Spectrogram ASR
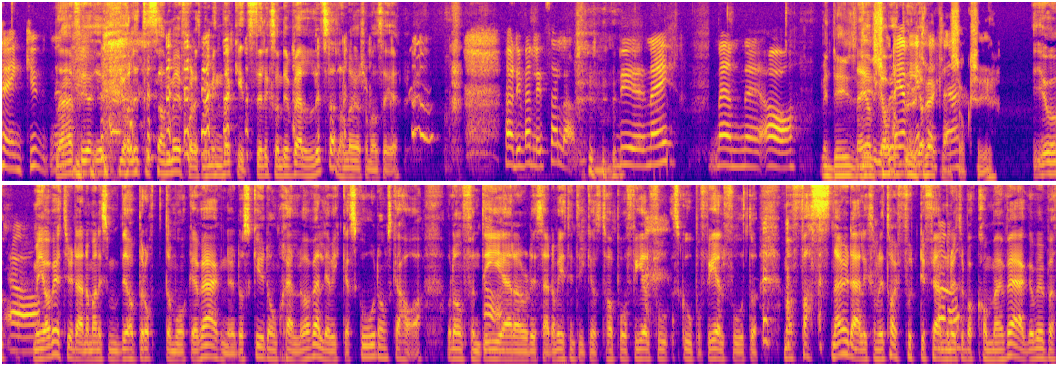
Nej, gud. Nej. Nej, för jag, jag, jag har lite samma erfarenhet med mina kids. Det är, liksom, det är väldigt sällan de gör som man säger. Ja, det är väldigt sällan. Det, nej, men eh, ja. men det är ju det är jag så jag utvecklas också ju. Jo, Ja. men jag vet ju det där när man liksom, vi har bråttom att åka iväg nu. Då ska ju de själva välja vilka skor de ska ha. Och de funderar och det är så här, de vet inte vilka som tar på fel fo- sko på fel fot. Och man fastnar ju där liksom. Det tar ju 45 Ja. minuter att bara komma iväg. Och vi är bara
